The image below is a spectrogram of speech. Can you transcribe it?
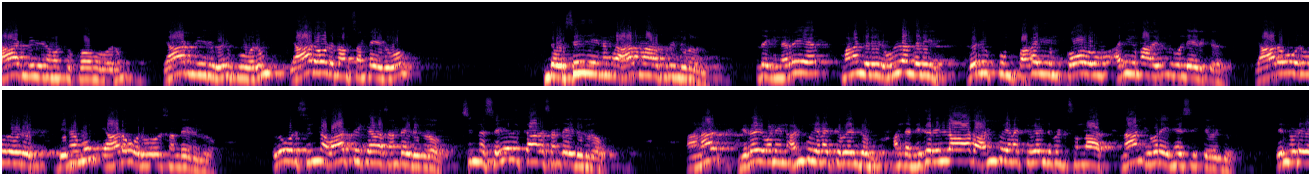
யார் மீது நமக்கு கோபம் வரும்? யார் மீது வெறுப்பு வரும்? யாரோடு நாம் சண்டையிடுவோம்? இந்த ஒரு செய்தியை நம்ம ஆழமாக புரிந்து கொள்ளணும். இன்றைக்கு நிறைய மனங்களில் உள்ளங்களில் வெறுப்பும் பகையும் கோபமும் அதிகமாக இருந்து கொண்டே இருக்கிறது. யாரோ ஒருவரோடு தினமும் யாரோ ஒருவரோடு சண்டையிடுகிறோம். ஏதோ ஒரு சின்ன வார்த்தைக்காக சண்டையிடுகிறோம். சின்ன செயலுக்காக சண்டையிடுகிறோம். ஆனால் இறைவனின் அன்பு எனக்கு வேண்டும். அந்த நிகரில்லாத அன்பு எனக்கு வேண்டும் என்று சொன்னால் நான் இவரை நேசிக்க வேண்டும். என்னுடைய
